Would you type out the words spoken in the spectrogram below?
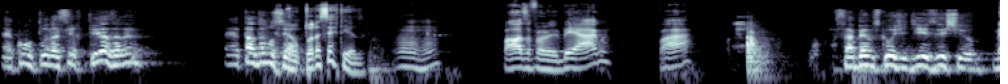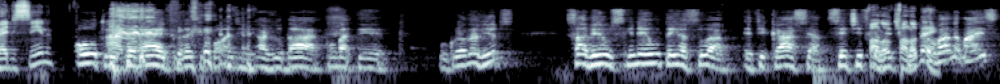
é, com toda certeza, né? Está dando Com certo. toda certeza. Pausa pra beber água. Pá. Sabemos que hoje em dia existe Medicina. outros remédios né, que podem ajudar a combater o coronavírus. Sabemos que nenhum tem a sua eficácia cientificamente Falou- falou bem. comprovada, mas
